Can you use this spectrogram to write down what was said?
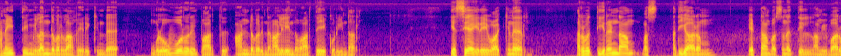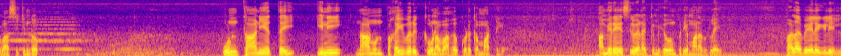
அனைத்தையும் இழந்தவர்களாக இருக்கின்ற உங்கள் ஒவ்வொருவரையும் பார்த்து ஆண்டவர் இந்த நாளில் இந்த வார்த்தையை கூறுகின்றார். எஸ்ஏ இறைவாக்கினர். அறுபத்தி இரண்டாம் வஸ் அதிகாரம் எட்டாம் வசனத்தில் நாம் இவ்வாறு வாசிக்கின்றோம். உன் தானியத்தை இனி நான் உன் பகைவருக்கு உணவாக கொடுக்க மாட்டேன் அமிரேசில் எனக்கு மிகவும் பிரியமானவர்களே பல வேளைகளில்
